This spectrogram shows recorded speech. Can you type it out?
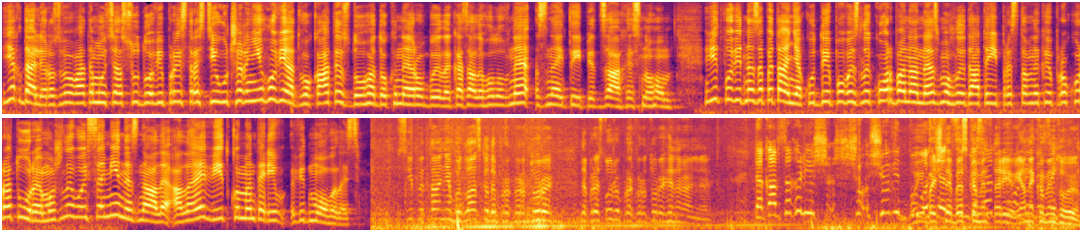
Як далі розвиватимуться судові пристрасті у Чернігові, адвокати здогадок не робили. Казали, головне знайти підзахисного. Відповідь на запитання, куди повезли Корбана, не змогли дати і представники прокуратури. Можливо, й самі не знали, але від коментарів відмовились. Всі питання, будь ласка, до прокуратури, до прес-служби прокуратури Генеральної. Так а взагалі що, що, що відбулося? Вибачте, без коментарів, я не коментую.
